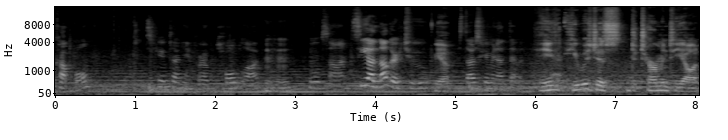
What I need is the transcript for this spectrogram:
couple, screams at him for a whole block, hmm moves on. See another two, yeah. starts screaming at them. He he was just determined to yell at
